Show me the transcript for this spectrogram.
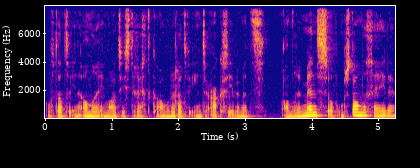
of dat we in andere emoties terechtkomen doordat we interactie hebben met andere mensen of omstandigheden.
